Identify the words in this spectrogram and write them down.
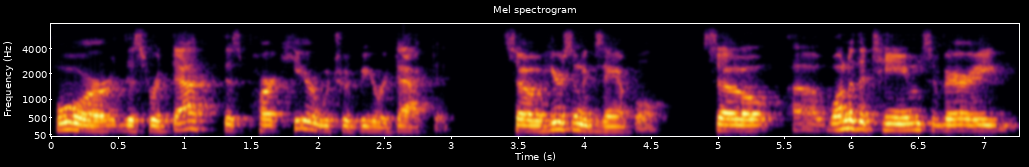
for this redact this part here, which would be redacted. So here's an example. So uh, one of the teams very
